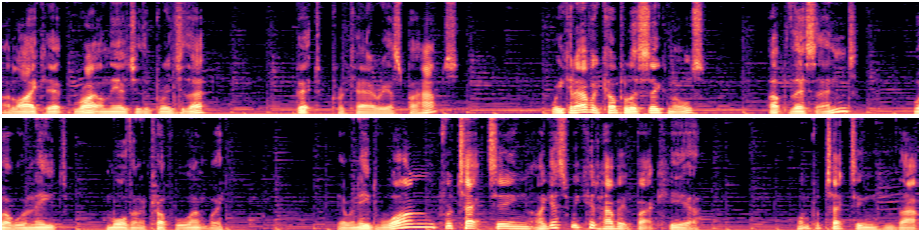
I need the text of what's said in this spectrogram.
I like it. Right on the edge of the bridge there. Bit precarious, perhaps. We could have a couple of signals up this end. Well, we'll need more than a couple, won't we? Yeah, we need one protecting... I guess we could have it back here. One protecting that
